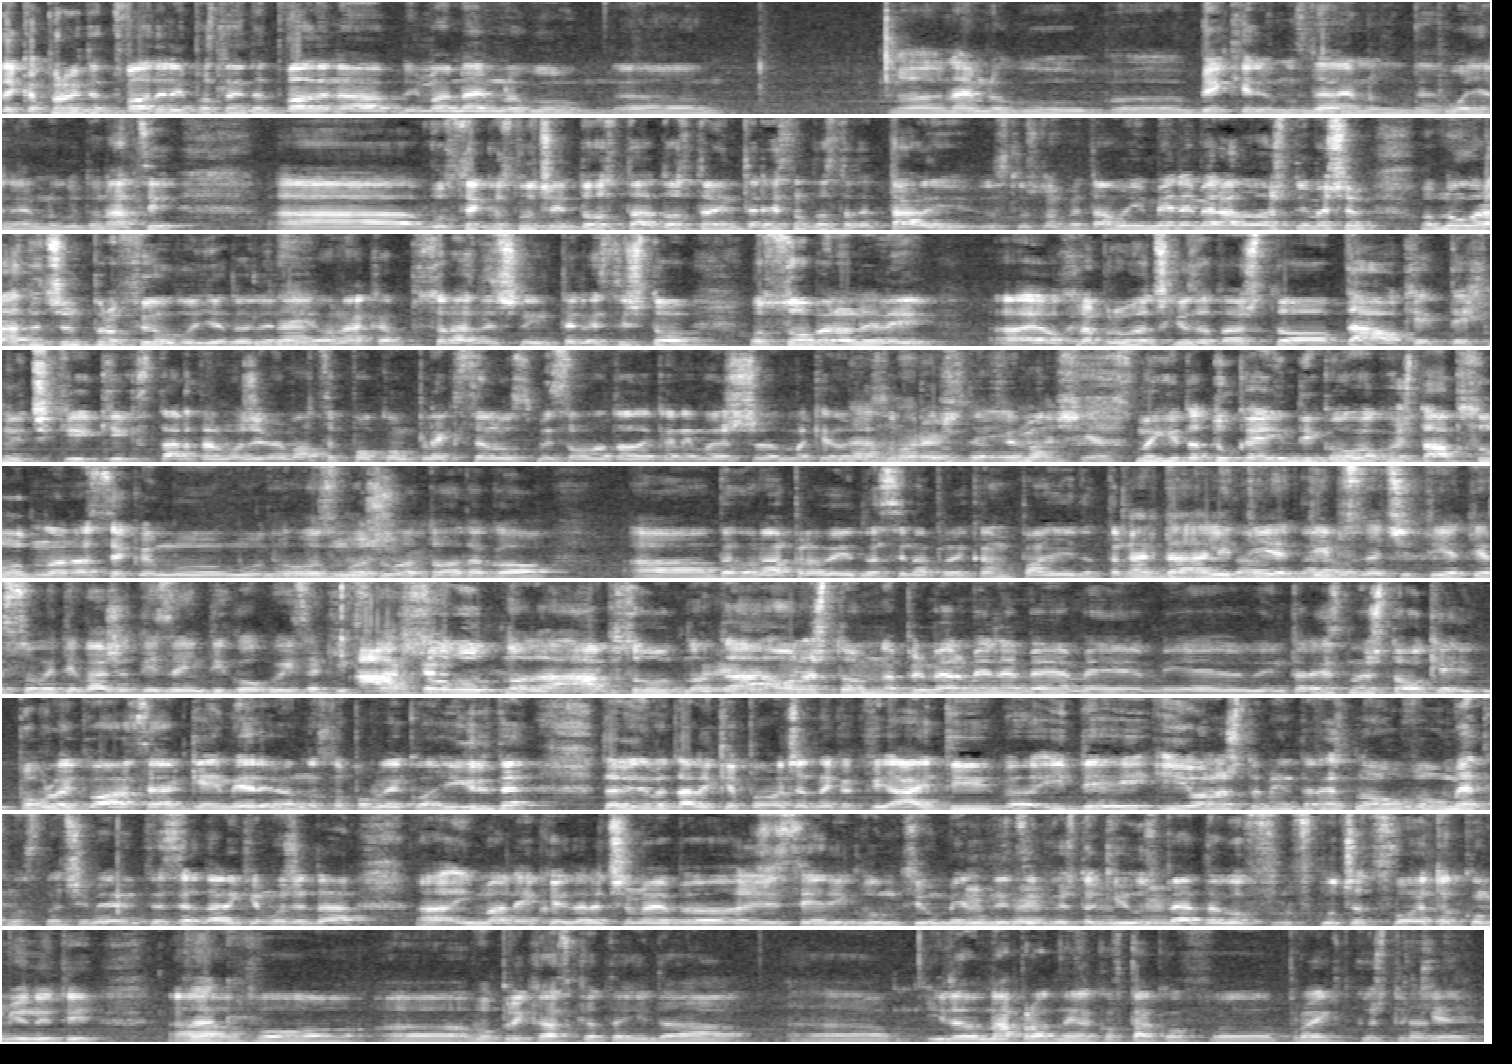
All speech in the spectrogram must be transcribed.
дека првите два дена и последните два дена има најмногу најмногу бекери, односно Да, најмногу да. купување, најмногу донации. А, во секој случај доста доста интересно, доста детали слушнавме таму и мене ме радува што имаше од многу различен профил луѓе дојдени Да. онака со различни интереси што особено нели е охрабрувачки затоа што да, окей, технички Kickstarter може би малце покомплексен во смисол на тоа дека немаш Македонија Да, со да фирма. Меѓутоа тука е Indiegogo кој што апсолутно на секој му му Овозможува. овозможува тоа да го а, да го направи, да си направи кампања и да тргне. А, да, али да, тие да типс, работи. значи тие тие совети важат и за Indiegogo и за Kickstarter. Апсолутно да, апсолутно да. Да. Она што на пример мене ме, ме ми е интересно е што окей, повлекоа сега геймери, односно повлекоа игрите, да видиме дали ќе повеќат некакви IT идеи и она што ми е интересно во уметност. Значи мене се дали ќе може да а, има некои да речеме режисери, глумци, уметници кои што ќе успеат да го вклучат своето комјунити во а, во приказката и да и да направат некаков таков проект кој што ќе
